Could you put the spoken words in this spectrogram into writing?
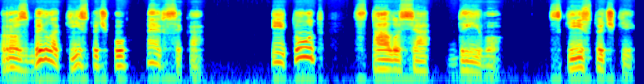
розбила кісточку персика. І тут сталося диво. З кісточки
